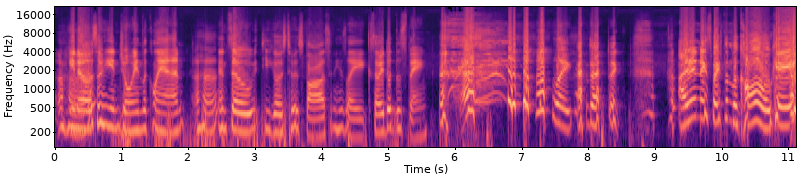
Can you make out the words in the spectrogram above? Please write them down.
You know, so he can join the clan. Uh-huh. And so he goes to his boss and he's like, So I did this thing. like, I, I, didn't expect them to call, okay?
